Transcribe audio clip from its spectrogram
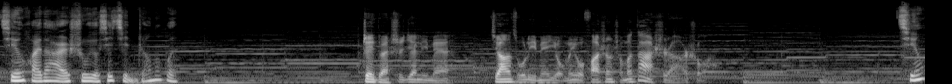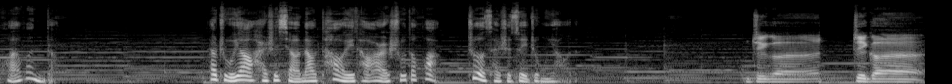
秦淮的二叔有些紧张的问：“这段时间里面，家族里面有没有发生什么大事啊？”二叔。秦淮问道。他主要还是想要套一套二叔的话，这才是最重要的。这个，这个。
